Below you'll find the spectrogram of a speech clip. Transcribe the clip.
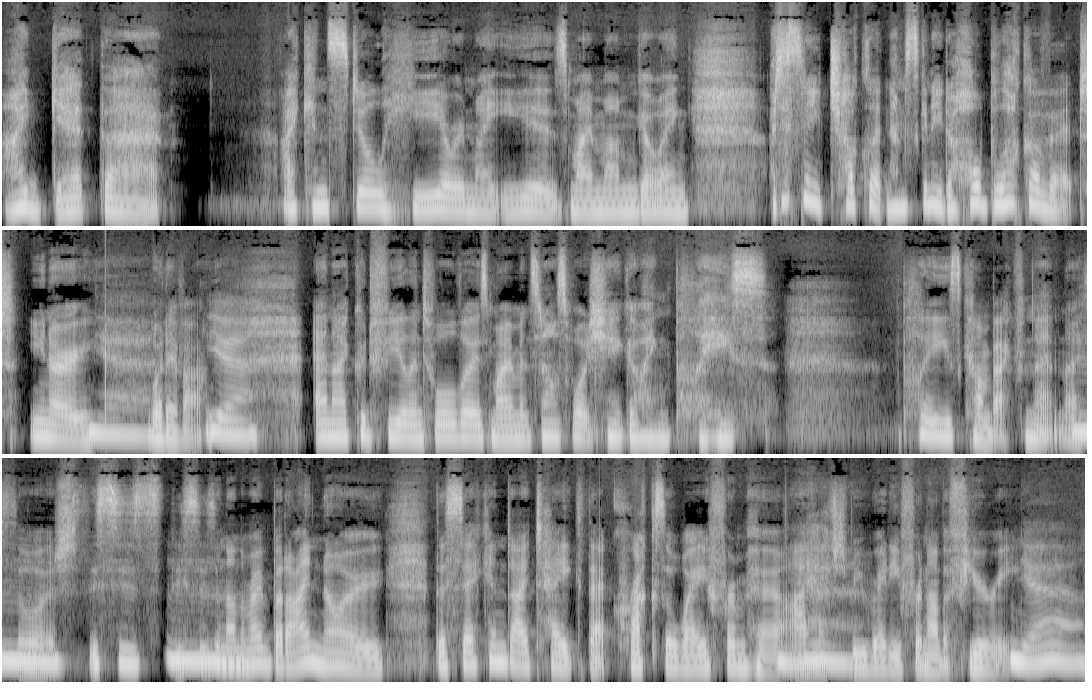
I get that I can still hear in my ears my mum going, I just need chocolate and I'm just going to eat a whole block of it, you know, Yeah. whatever. yeah And I could feel into all those moments, and I was watching it going, please, please come back from that. And I Mm. thought, this is this is mm. another moment. But I know the second I take that crux away from her, I have to be ready for another fury. yeah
